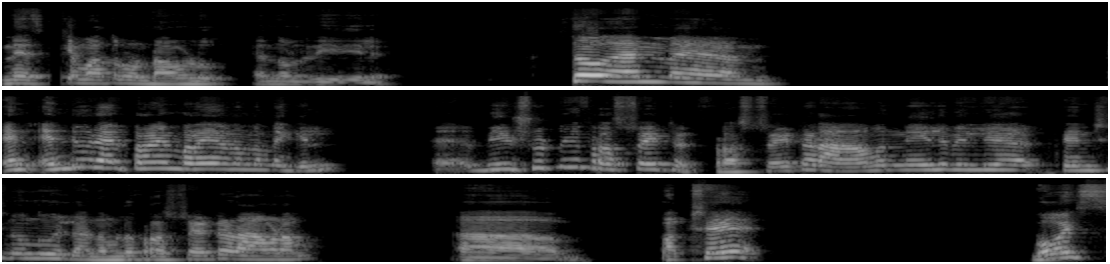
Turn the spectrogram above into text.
ഇന്ന് എസ് കെ മാത്രം ഉണ്ടാവുള്ളൂ എന്നുള്ള രീതിയിൽ സോ ഐ എന്റെ ഒരു അഭിപ്രായം പറയുകയാണെന്നുണ്ടെങ്കിൽ we should be frustrated frustrated ആവുന്നതിൽ വലിയ ടെൻഷൻ ഒന്നുമില്ല. നമ്മൾ ഫ്രസ്ട്രേറ്റഡ് ആവണം. പക്ഷേ ബോയ്സ്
